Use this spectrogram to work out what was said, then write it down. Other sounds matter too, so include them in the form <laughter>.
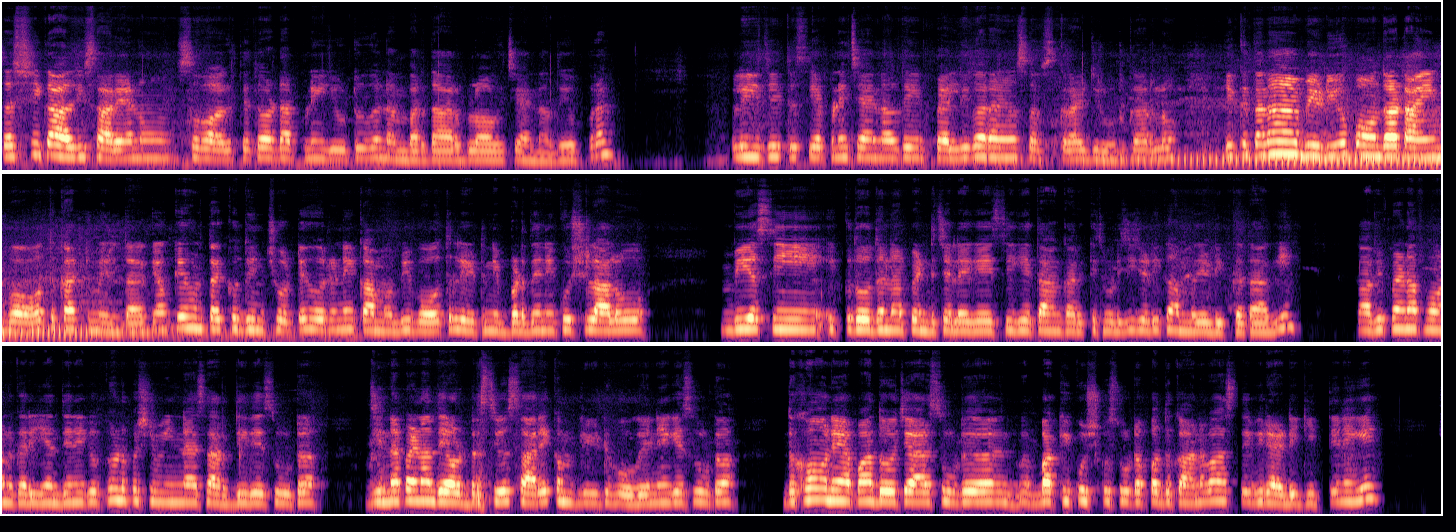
ਸਤਿ ਸ਼੍ਰੀ ਅਕਾਲ ਜੀ ਸਾਰਿਆਂ ਨੂੰ। ਸਵਾਗਤ ਹੈ ਤੁਹਾਡਾ ਆਪਣੀ YouTube ਨੰਬਰਦਾਰ ਬਲੌਗ ਚੈਨਲ ਦੇ ਉੱਪਰ। ਪਲੀਜ਼ ਜੇ, ਤੁਸੀਂ ਆਪਣੇ ਚੈਨਲ ਤੇ ਪਹਿਲੀ ਵਾਰ ਆਏ ਹੋ ਸਬਸਕ੍ਰਾਈਬ ਜ਼ਰੂਰ ਕਰ ਲਓ। ਇੱਕ ਤਾਂ ਨਾ ਵੀਡੀਓ ਪਾਉਣ ਦਾ ਟਾਈਮ ਬਹੁਤ ਘੱਟ ਮਿਲਦਾ ਕਿਉਂਕਿ ਹੁਣ ਤਾਂ ਤੱਕ ਦਿਨ ਛੋਟੇ ਹੋ ਰਹੇ ਨੇ, ਕੰਮ ਵੀ ਬਹੁਤ ਲੇਟ ਨਿਬੜਦੇ ਨੇ। ਕੁਛ ਲਾ ਲਓ ਵੀ ਅਸੀਂ ਇੱਕ ਦੋ ਦਿਨ ਪਿੰਡ ਚਲੇ ਗਏ ਸੀਗੇ, ਤਾਂ ਕਰਕੇ ਥੋੜੀ ਜਿਹੀ ਜਿਹੜੀ ਕੰਮ ਦੀ ਦਿੱਕਤ ਆ ਗਈ। ਕਾਫੀ ਭੈਣਾਂ ਫੋਨ ਕਰੀ ਜਾਂਦੇ ਨੇ, ਕਿਉਂਕਿ ਹੁਣ ਪਸ਼ਮੀਨਾ ਸਰਦੀ ਦੇ ਸੂਟ ਜਿਨ੍ਹਾਂ ਭੈਣਾਂ ਦੇ ਆਰਡਰ ਸੀ, ਉਹ ਸਾਰੇ ਕੰਪਲੀਟ ਹੋ ਗਏ ਨੇਗੇ ਸੂਟ। ਦਿਖਾਉਣੇ ਆਪਾਂ ਦੋ ਚਾਰ ਸੂਟ, ਬਾਕੀ ਕੁਝ ਕੁ ਸੂਟ ਆਪਾਂ ਦੁਕਾਨ ਵਾਸਤੇ ਵੀ ਰੈਡੀ ਕੀਤੇ ਨੇਗੇ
